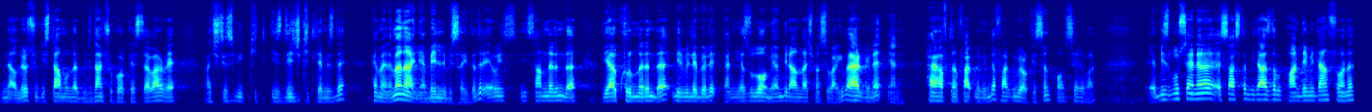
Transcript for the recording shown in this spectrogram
ne alıyoruz çünkü İstanbul'da birden çok orkestra var ve açıkçası bir kit- izleyici kitlemizde hemen hemen aynı yani belli bir sayıdadır. E, o ins- insanların da diğer kurumların da birbiriyle böyle yani yazılı olmayan bir anlaşması var gibi her güne yani her haftanın farklı günde farklı bir orkestranın konseri var. E, Biz bu sene esasında biraz da bu pandemiden sonra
